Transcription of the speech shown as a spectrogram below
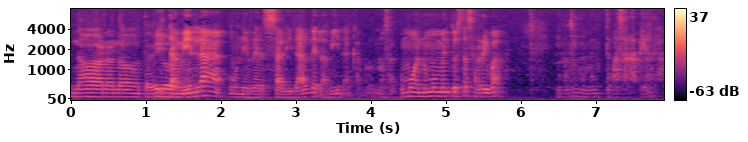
No, no, no, te digo. Y también la universalidad de la vida, cabrón. O sea, como en un momento estás arriba y en otro momento te vas a la verga.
